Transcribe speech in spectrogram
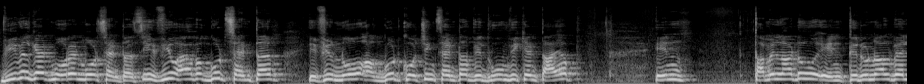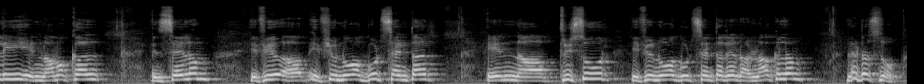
We will get more and more centers. If you have a good center, if you know a good coaching center with whom we can tie up in Tamil Nadu, in Tirunelveli, in Namakkal, in Salem, if you uh, if you know a good center in uh, Thrissur, if you know a good center in Ernakulam, let us know.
